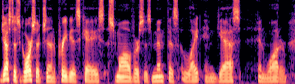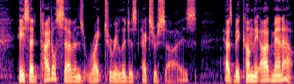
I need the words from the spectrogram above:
Justice Gorsuch, in a previous case, Small versus Memphis Light and Gas and Water, he said Title VII's right to religious exercise has become the odd man out.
